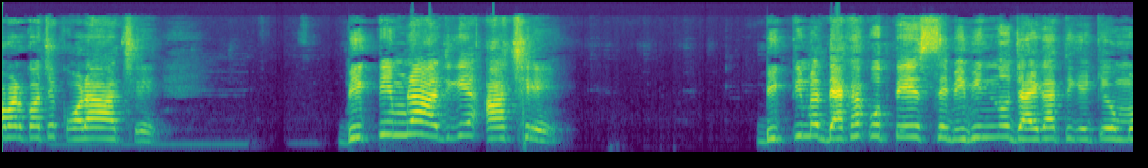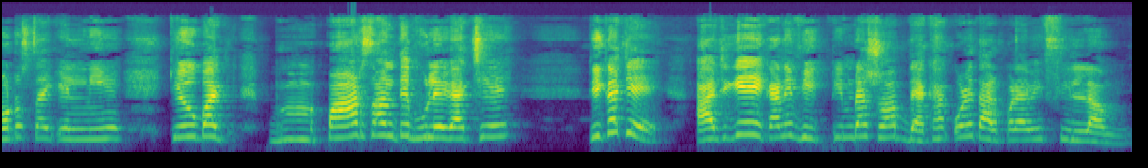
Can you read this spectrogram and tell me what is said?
আমার কাছে করা আছে। ভিকটিমরা আজকে আছে। ভিকটিমরা দেখা করতে এসছে বিভিন্ন জায়গা থেকে। কেউ মোটর সাইকেল নিয়ে, কেউ বা পার্স আনতে ভুলে গেছে। ঠিক আছে? আজকে এখানে ভিকটিমরা সব দেখা করে তারপরে আমি ফিরলাম।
